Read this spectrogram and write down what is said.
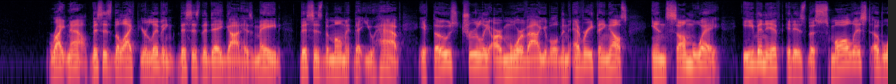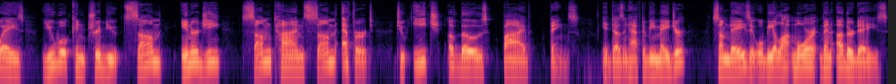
right now. This is the life you're living. This is the day God has made. This is the moment that you have. If those truly are more valuable than everything else in some way, even if it is the smallest of ways, you will contribute some energy, some time, some effort to each of those five things. It doesn't have to be major. Some days it will be a lot more than other days.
